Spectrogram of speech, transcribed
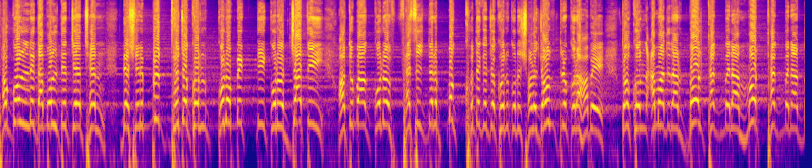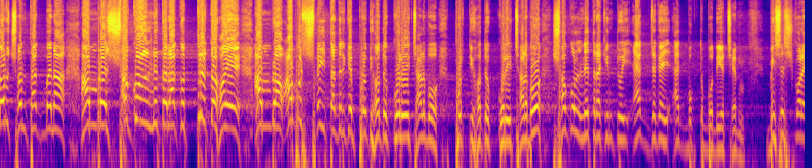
সকল নেতা বলতে চেয়েছেন, দেশের বিরুদ্ধে যখন কোনো ব্যক্তি, কোনো জাতি অথবা কোনো থেকে কোনো ষড়যন্ত্র করা হবে, তখন আমাদের আর দল থাকবে না, মত থাকবে না, দর্শন থাকবে না। আমরা সকল নেতারা একত্রিত হয়ে আমরা অবশ্যই তাদেরকে প্রতিহত করে ছাড়বো, প্রতিহত করে ছাড়বো। সকল নেতারা কিন্তু এই এক জায়গায় এক বক্তব্য দিয়েছেন। বিশেষ করে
